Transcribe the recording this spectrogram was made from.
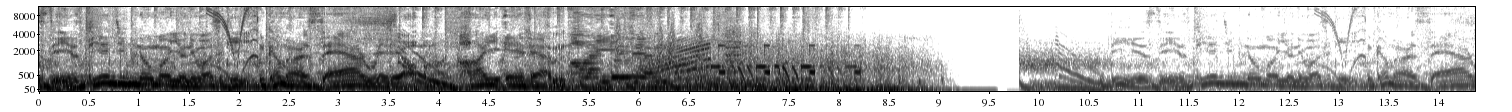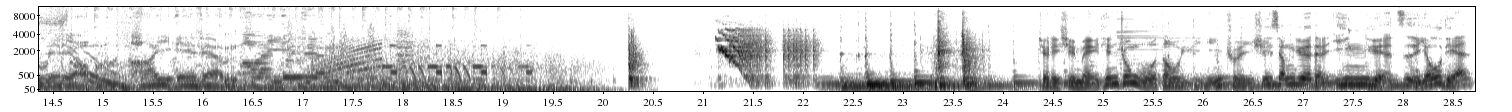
This is Tianjin Normal University Commerce Air Radio High FM。This is Tianjin Normal University Commerce Air Radio High FM。这里是每天中午都与您准时相约的音乐自由点。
